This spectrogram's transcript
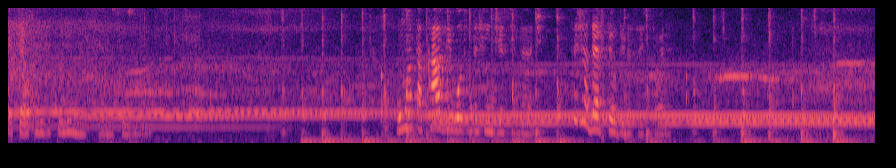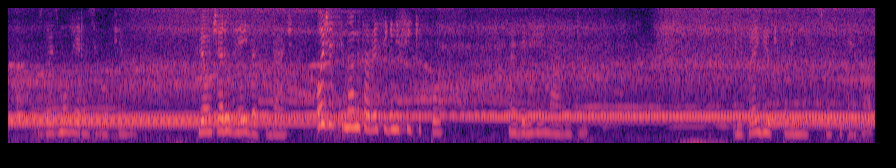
Eteocles e Polinice eram seus nomes. Um atacava e o outro defendia a cidade. Você já deve ter ouvido essa história. Os dois morreram se golpeando. Creonte era o rei da cidade. Hoje esse nome talvez signifique pouco, mas ele reinava então. Ele proibiu que Polinices fosse enterrado.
